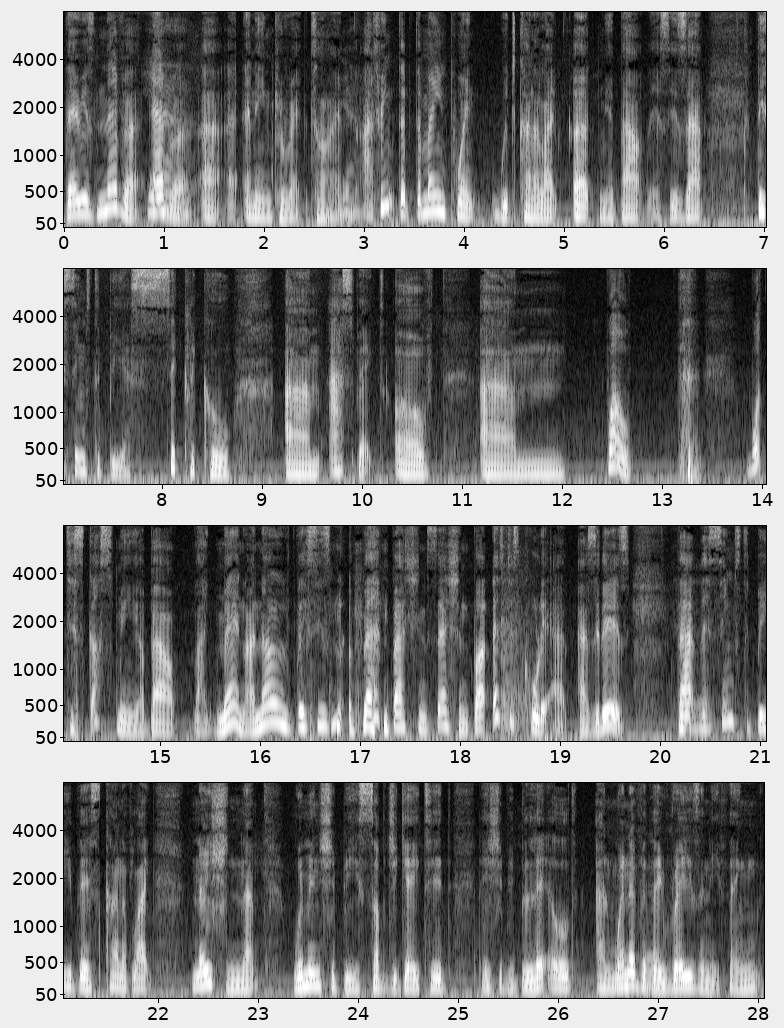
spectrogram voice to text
There is never, yeah. ever uh, an incorrect time. Yeah. I think that the main point which kind of like irked me about this is that this seems to be a cyclical um, aspect of, um, well, what disgusts me about like men. I know this isn't a man bashing session, but let's just call it as it is. That there seems to be this kind of like notion that women should be subjugated, they should be belittled, and whenever mm-hmm. they raise anything,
